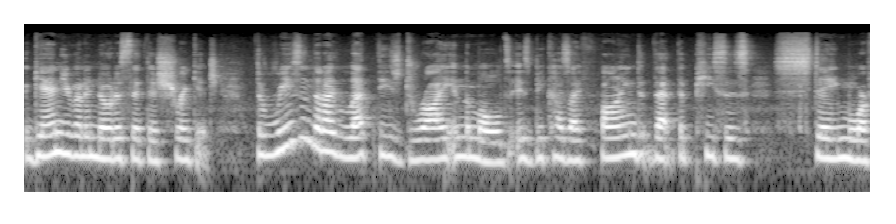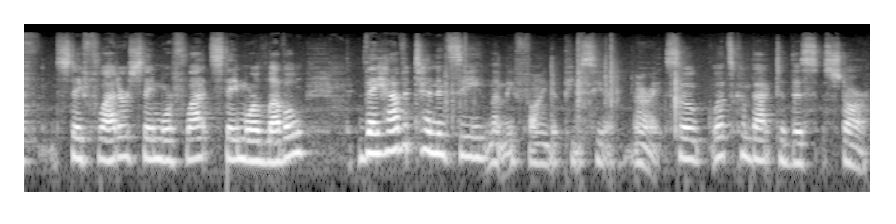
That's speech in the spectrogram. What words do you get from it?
again, you're going to notice that there's shrinkage. The reason that I let these dry in the molds is because I find that the pieces stay more, stay flatter, stay more flat, stay more level. They have a tendency, let me find a piece here. All right, so let's come back to this star.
